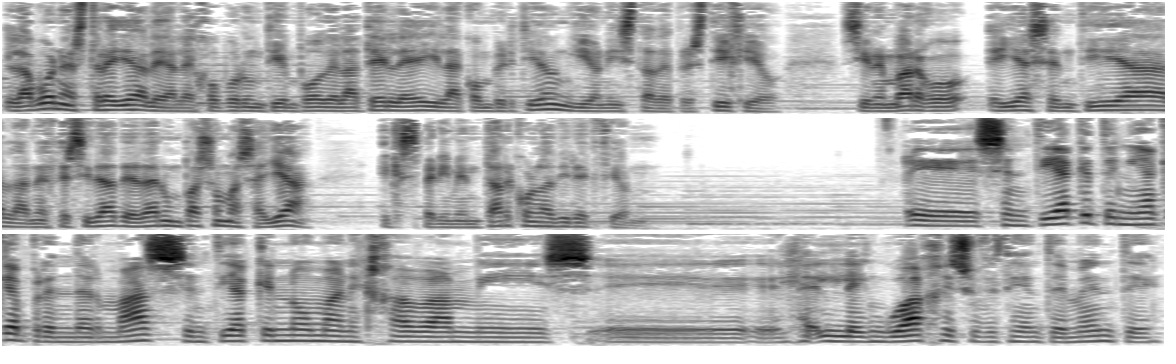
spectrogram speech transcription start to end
La buena estrella le alejó por un tiempo de la tele y la convirtió en guionista de prestigio. Sin embargo, ella sentía la necesidad de dar un paso más allá, experimentar con la dirección. Eh, sentía que tenía que aprender más, sentía que no manejaba mis eh, el lenguaje suficientemente,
